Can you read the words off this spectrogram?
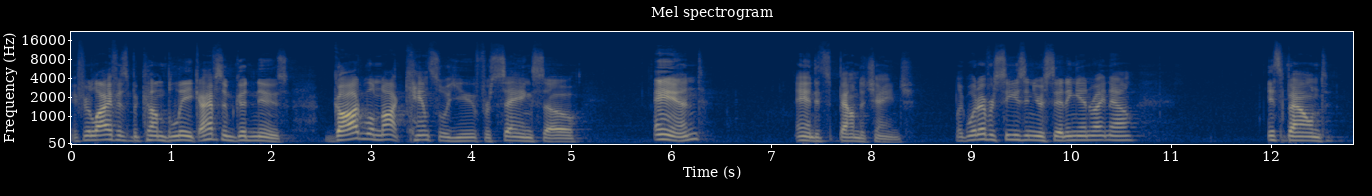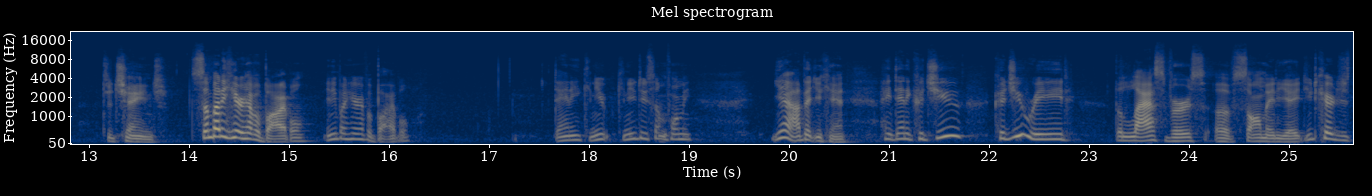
if your life has become bleak, I have some good news. God will not cancel you for saying so, and and it's bound to change. Like whatever season you're sitting in right now, it's bound to change. Somebody here have a Bible? Anybody here have a Bible? Danny, can you can you do something for me? Yeah, I bet you can. Hey, Danny, could you could you read the last verse of Psalm 88. You'd care to just,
